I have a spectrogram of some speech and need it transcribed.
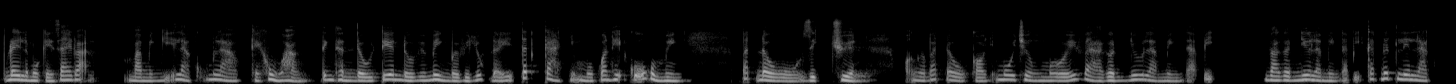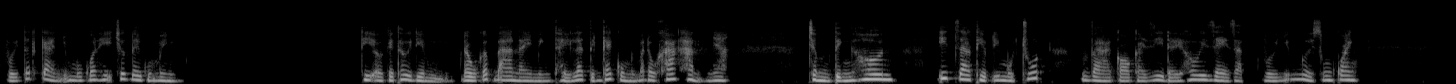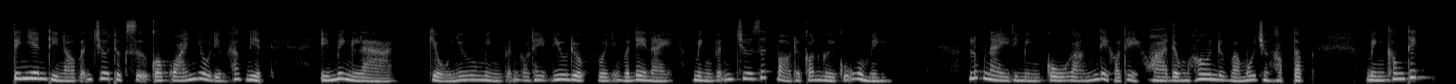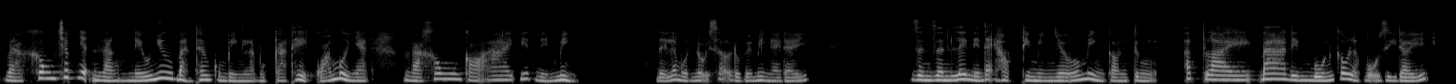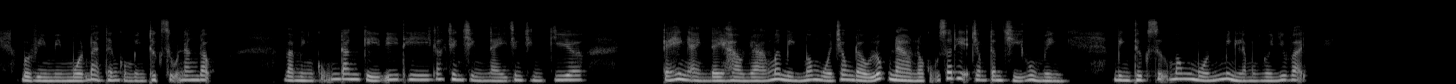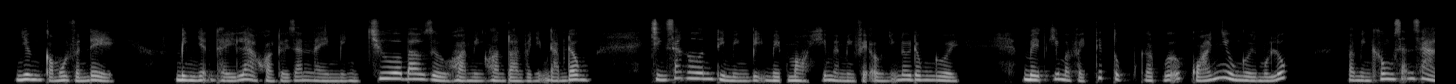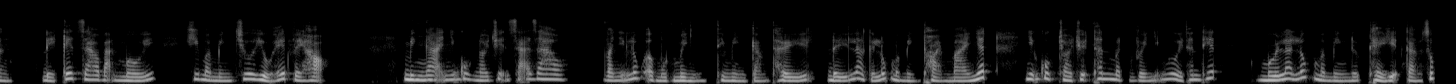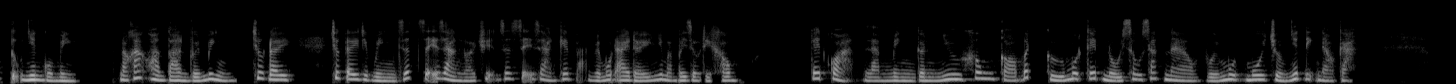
đây là một cái giai đoạn mà mình nghĩ là cũng là cái khủng hoảng tinh thần đầu tiên đối với mình bởi vì lúc đấy tất cả những mối quan hệ cũ của mình bắt đầu dịch chuyển, mọi người bắt đầu có những môi trường mới và gần như là mình đã bị và gần như là mình đã bị cắt đứt liên lạc với tất cả những mối quan hệ trước đây của mình. Thì ở cái thời điểm đầu cấp 3 này mình thấy là tính cách của mình bắt đầu khác hẳn nha. Trầm tính hơn, ít giao thiệp đi một chút và có cái gì đấy hơi dè dặt với những người xung quanh. Tuy nhiên thì nó vẫn chưa thực sự có quá nhiều điểm khác biệt. Ý mình là kiểu như mình vẫn có thể deal được với những vấn đề này, mình vẫn chưa dứt bỏ được con người cũ của mình. Lúc này thì mình cố gắng để có thể hòa đồng hơn được vào môi trường học tập. Mình không thích và không chấp nhận rằng nếu như bản thân của mình là một cá thể quá mờ nhạt và không có ai biết đến mình. Đấy là một nỗi sợ đối với mình ngày đấy. Dần dần lên đến đại học thì mình nhớ mình còn từng apply 3 đến 4 câu lạc bộ gì đấy bởi vì mình muốn bản thân của mình thực sự năng động. Và mình cũng đăng ký đi thi các chương trình này, chương trình kia. Cái hình ảnh đầy hào nhoáng mà mình mong muốn trong đầu lúc nào nó cũng xuất hiện trong tâm trí của mình. Mình thực sự mong muốn mình là một người như vậy. Nhưng có một vấn đề, mình nhận thấy là khoảng thời gian này mình chưa bao giờ hòa mình hoàn toàn vào những đám đông. Chính xác hơn thì mình bị mệt mỏi khi mà mình phải ở những nơi đông người. Mệt khi mà phải tiếp tục gặp gỡ quá nhiều người một lúc và mình không sẵn sàng để kết giao bạn mới khi mà mình chưa hiểu hết về họ. Mình ngại những cuộc nói chuyện xã giao và những lúc ở một mình thì mình cảm thấy đấy là cái lúc mà mình thoải mái nhất, những cuộc trò chuyện thân mật với những người thân thiết mới là lúc mà mình được thể hiện cảm xúc tự nhiên của mình. Nó khác hoàn toàn với mình trước đây. Trước đây thì mình rất dễ dàng nói chuyện, rất dễ dàng kết bạn với một ai đấy nhưng mà bây giờ thì không. Kết quả là mình gần như không có bất cứ một kết nối sâu sắc nào với một môi trường nhất định nào cả.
